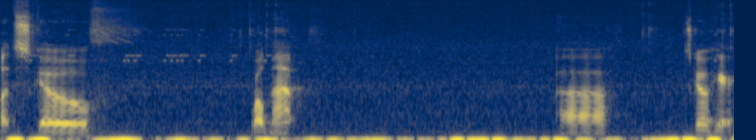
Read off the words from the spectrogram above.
Let's go. World map. Uh, let's go here.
